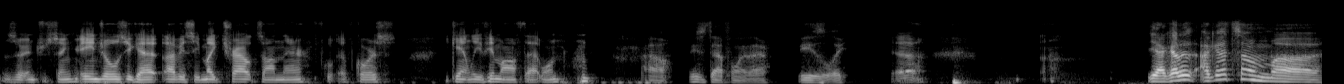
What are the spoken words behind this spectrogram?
those are interesting. Angels, you got obviously Mike Trout's on there, of course. You can't leave him off that one. oh, he's definitely there, easily. Yeah. Yeah, I got I got some uh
